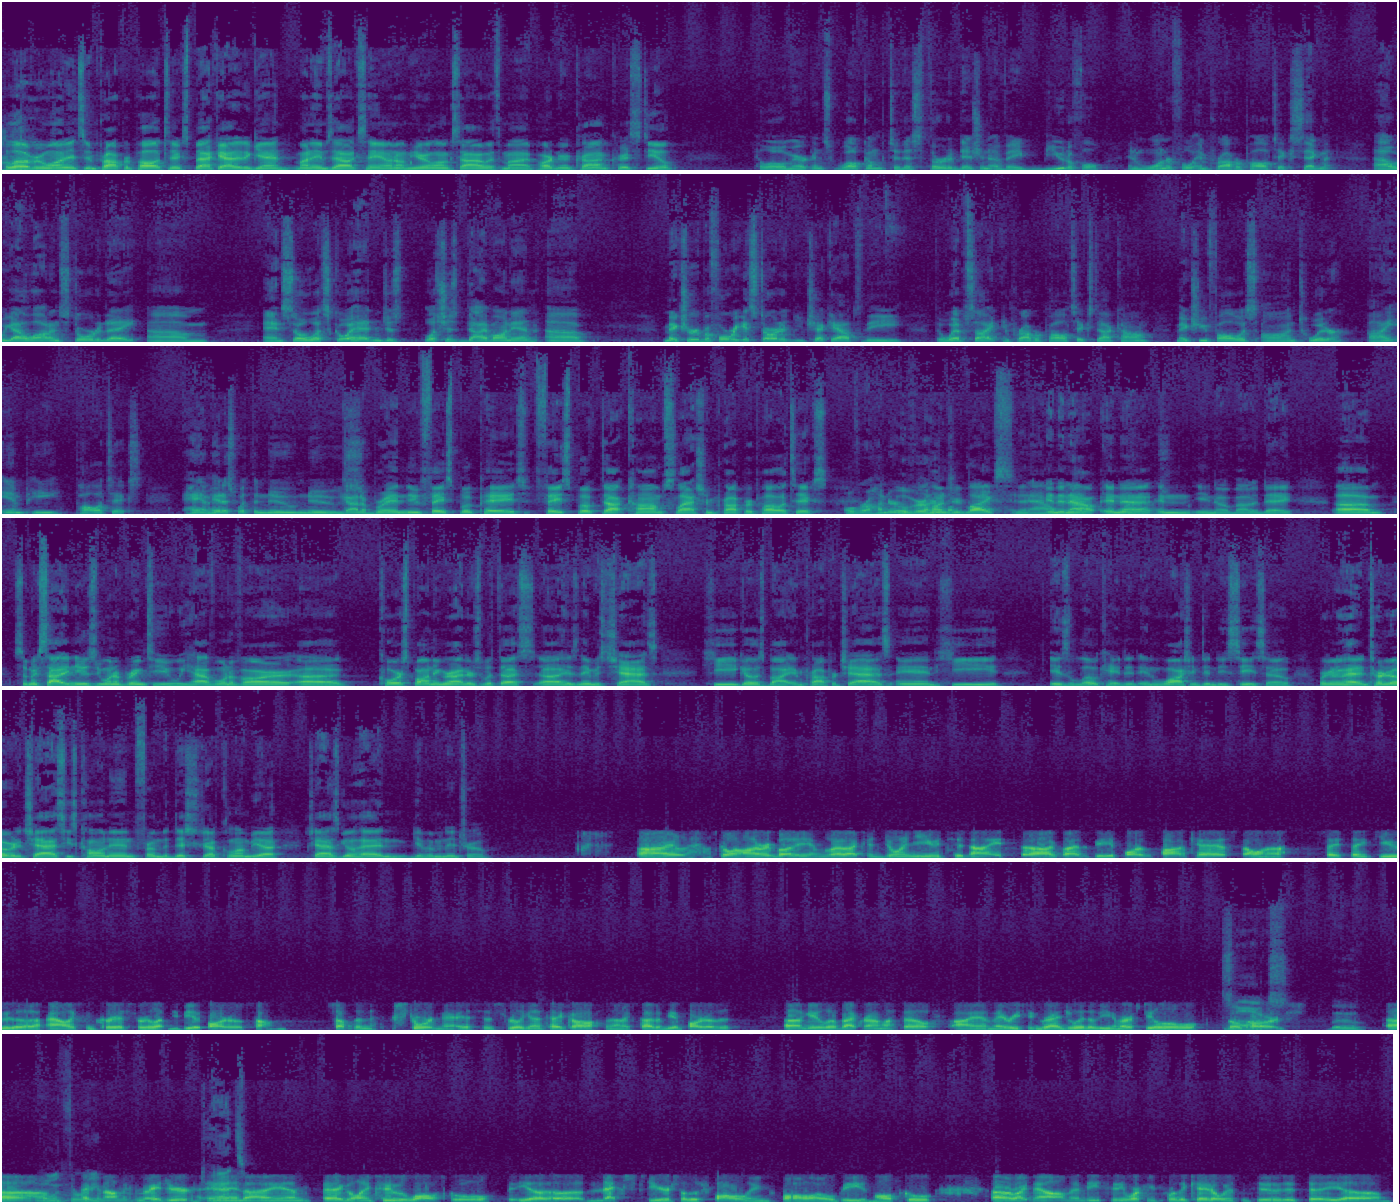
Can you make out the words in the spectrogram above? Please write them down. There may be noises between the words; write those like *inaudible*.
Hello, everyone. It's Improper Politics back at it again. My name's Alex Ham, and I'm here alongside with my partner in crime, Chris Steele. Hello, Americans. Welcome to this third edition of a beautiful and wonderful Improper Politics segment. Uh, we got a lot in store today, um, and so let's go ahead and just let's just dive on in. Uh, make sure before we get started, you check out the the website improperpolitics.com. Make sure you follow us on Twitter, IMP Politics. Ham, hit us with the new news. Got a brand new Facebook page, facebook.com slash improper politics. over 100 Over 100 likes in an hour- in an in a out in, a, in you know about a day. Um, some exciting news we want to bring to you. We have one of our uh, corresponding writers with us. Uh, his name is Chaz. He goes by Improper Chaz, and he is located in Washington D.C. So we're gonna go ahead and turn it over to Chaz. He's calling in from the District of Columbia. Chaz, go ahead and give him an intro. All right, what's going on, everybody? I'm glad I can join you tonight. Uh, glad to be a part of the podcast. I want to say thank you to Alex and Chris for letting me be a part of something something extraordinary. This is really going to take off, and I'm excited to be a part of it. Uh, give you a little background myself. I am a recent graduate of the University of Louisville. Go Cards. Boo. Um, economics major, Cats. and I am uh, going to law school the uh, next year. So this following fall, I will be in law school. Uh, right now, I'm in D.C. working for the Cato Institute. It's a, um,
